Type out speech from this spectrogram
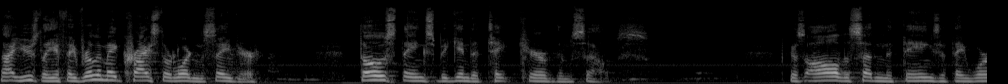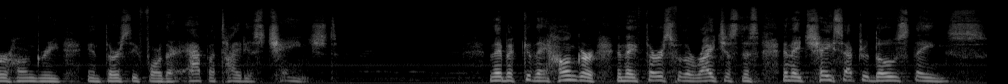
not usually, if they've really made Christ their Lord and Savior, those things begin to take care of themselves because all of a sudden the things that they were hungry and thirsty for, their appetite is changed. And they, they hunger and they thirst for the righteousness and they chase after those things.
